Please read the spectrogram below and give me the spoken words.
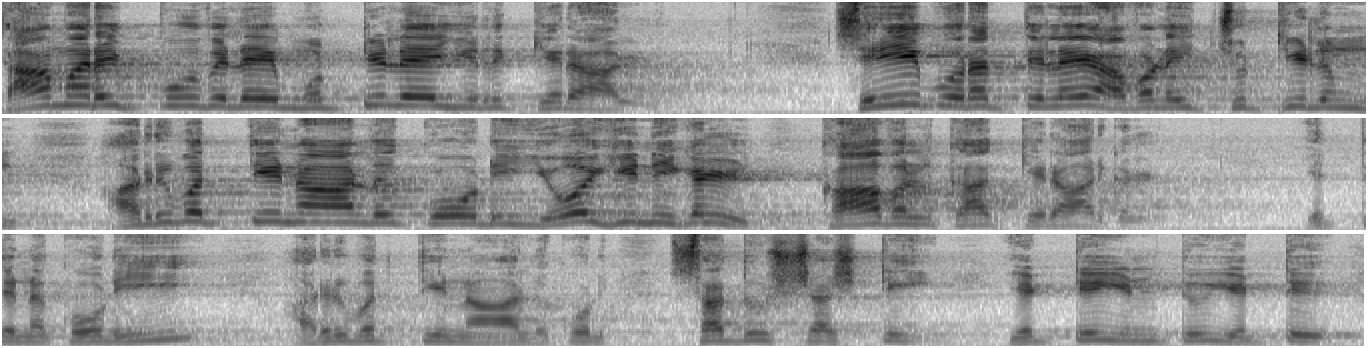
தாமரைப்பூவிலே மொட்டிலே இருக்கிறாள். ஸ்ரீபுரத்திலே அவளை சுற்றிலும் அறுபத்தி நாலு கோடி யோகினிகள் காவல் காக்கிறார்கள். எத்தனை கோடி? அறுபத்தி நாலு கோடி சதுஷஷ்டி எட்டு இன்ட்டு எட்டு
